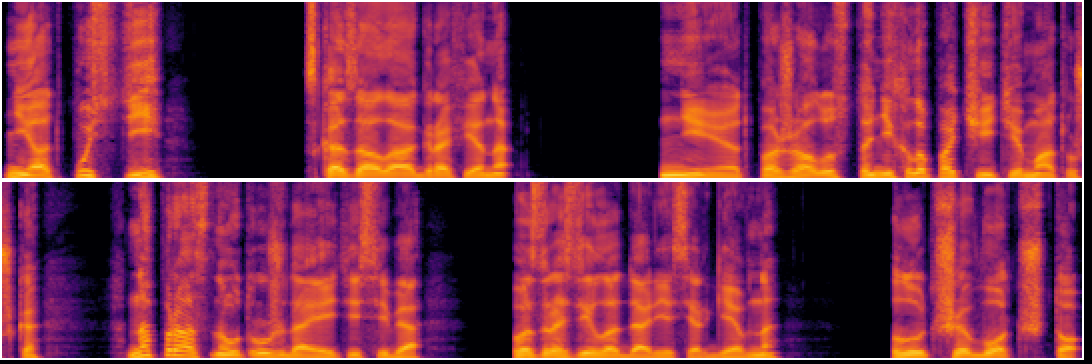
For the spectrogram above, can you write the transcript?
не отпусти», — сказала Аграфена. «Нет, пожалуйста, не хлопочите, матушка. Напрасно утруждаете себя», — возразила Дарья Сергеевна. «Лучше вот что.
